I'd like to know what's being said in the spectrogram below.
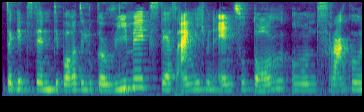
Da gibt es den Deborah De Luca Remix, der ist eigentlich mit Enzo Dong und Franco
